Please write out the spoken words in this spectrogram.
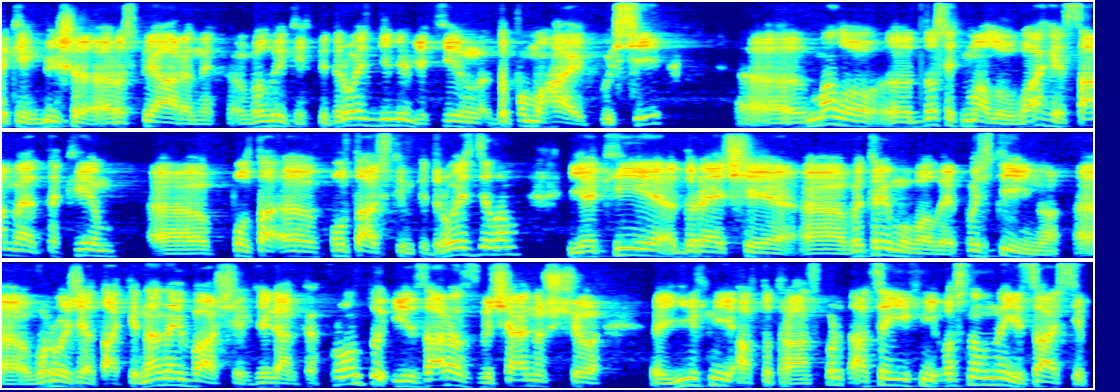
таких більше розпіарених великих підрозділів, яким допомагають усі. Мало досить мало уваги саме таким полтавським підрозділам, які, до речі, е, витримували постійно е, ворожі атаки на найважчих ділянках фронту. І зараз, звичайно, що їхній автотранспорт, а це їхній основний засіб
